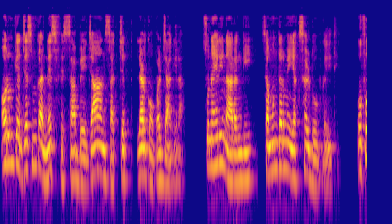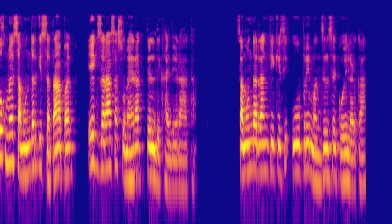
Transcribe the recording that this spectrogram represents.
اور ان کے جسم کا نصف حصہ بے جان سچت لڑکوں پر جا گرا۔ سنہری نارنگی سمندر میں یکسر ڈوب گئی تھی۔ افق میں سمندر کی سطح پر ایک ذرا سا سنہرا تل دکھائی دے رہا تھا۔ سمندر رنگ کی کسی اوپری منزل سے کوئی لڑکا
